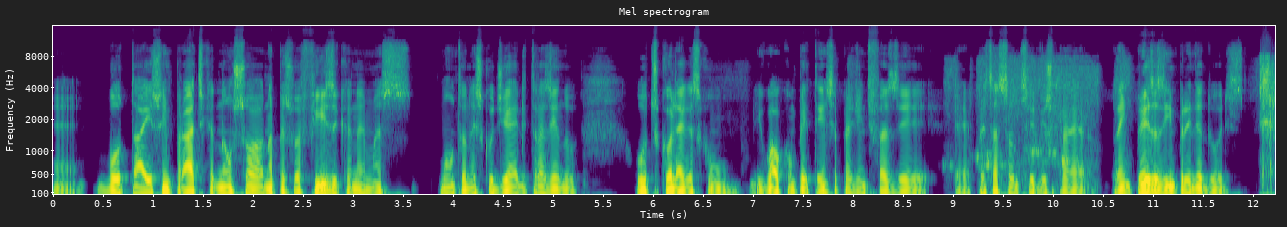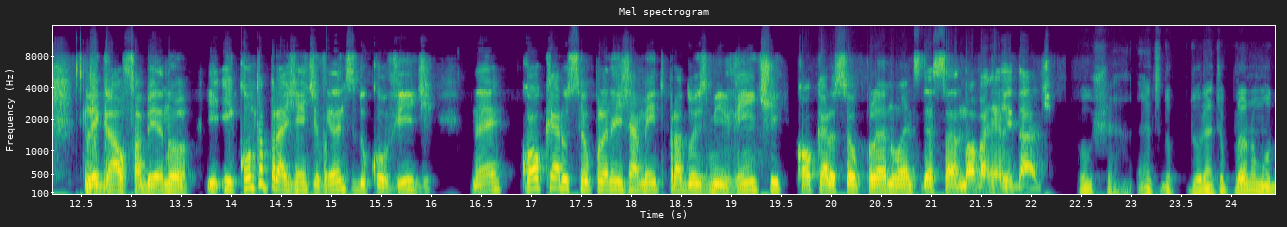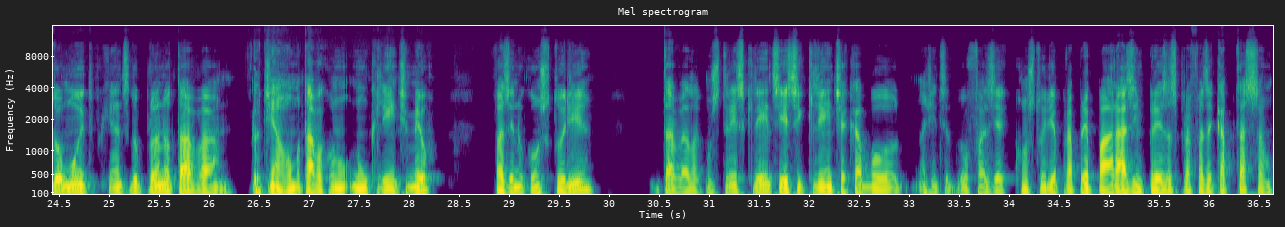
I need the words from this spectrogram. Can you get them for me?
é, botar isso em prática, não só na pessoa física, né, mas montando a Scudieri e trazendo outros colegas com igual competência para a gente fazer é, prestação de serviço para empresas e empreendedores. Legal, Fabiano. E, e conta para a gente, antes do Covid, né, qual era o seu planejamento para 2020? Qual era o seu plano antes dessa nova realidade? Puxa, antes do, durante o plano mudou muito, porque antes do plano eu estava eu tinha tava com um cliente meu fazendo consultoria estava lá com os três clientes e esse cliente acabou, a gente fazia consultoria para preparar as empresas para fazer captação.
